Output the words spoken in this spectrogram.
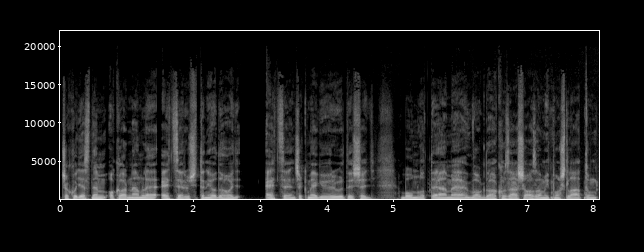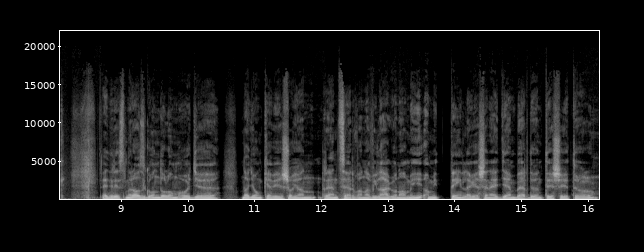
Csak hogy ezt nem akarnám le egyszerűsíteni oda, hogy egyszerűen csak megőrült, és egy bomlott elme vagdalkozása az, amit most látunk. Egyrészt, mert azt gondolom, hogy nagyon kevés olyan rendszer van a világon, ami, ami ténylegesen egy ember döntésétől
